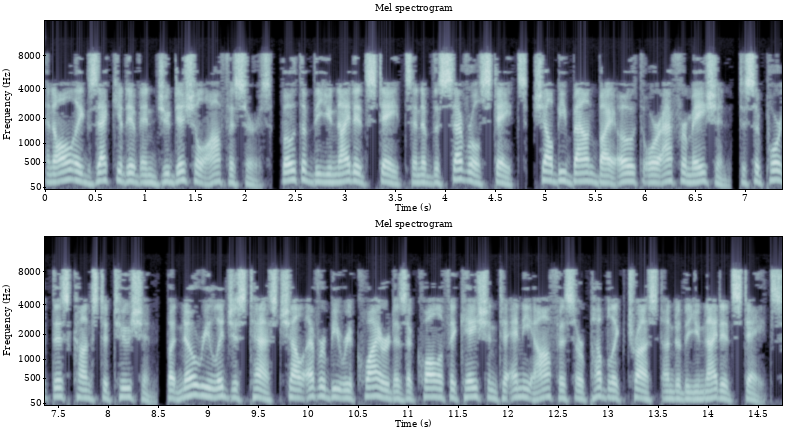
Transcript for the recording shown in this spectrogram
and all executive and judicial officers, both of the United States and of the several states, shall be bound by oath or affirmation, to support this Constitution, but no religious test shall ever be required as a qualification to any office or public trust under the United States.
